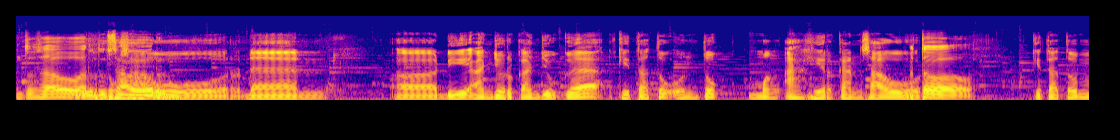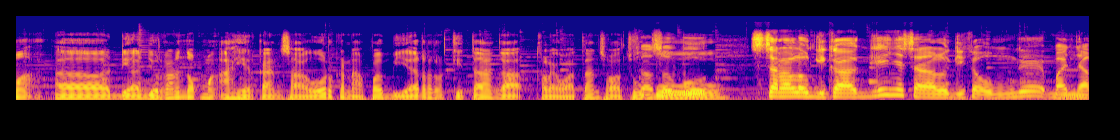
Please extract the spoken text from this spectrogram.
Untuk sahur. Untuk untuk sahur. sahur, dan eh, dianjurkan juga kita tuh untuk mengakhirkan sahur. Betul. Kita tuh meng- eh, dianjurkan untuk mengakhirkan sahur. Kenapa? Biar kita nggak kelewatan sholat subuh. Subuh. Secara logika G nya secara logika umum G banyak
